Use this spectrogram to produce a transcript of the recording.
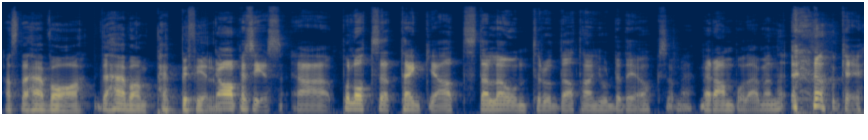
Alltså det här var, det här var en peppig film. Ja, precis. Ja, på något sätt tänker jag att Stallone trodde att han gjorde det också med, med Rambo där, men okej.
